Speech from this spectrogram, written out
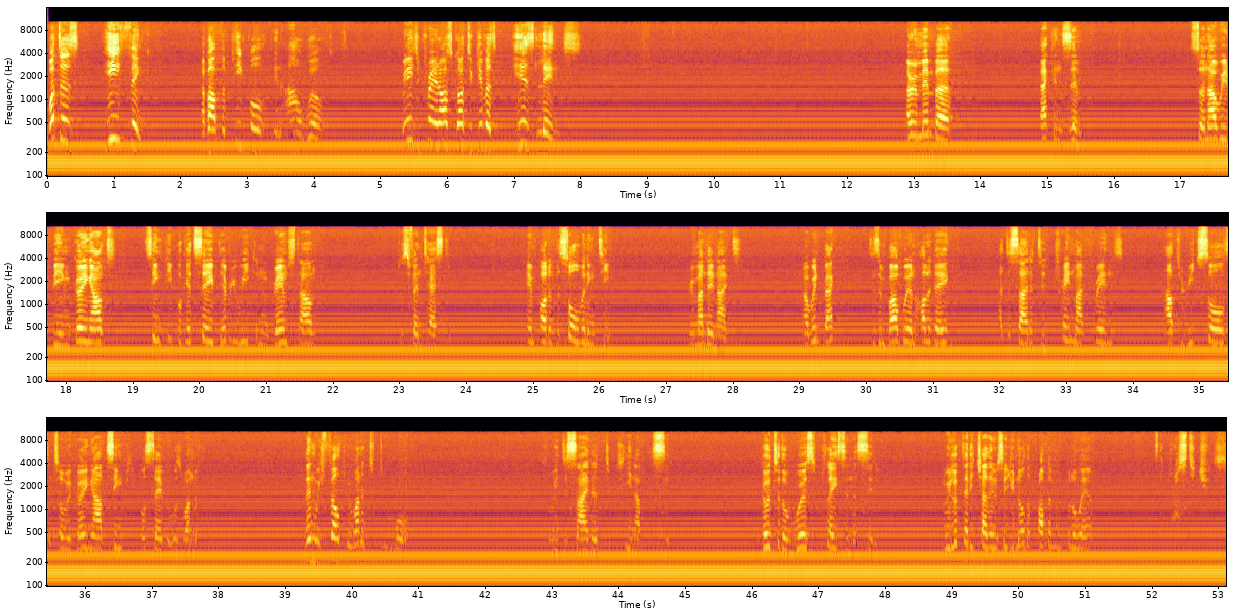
What does he think about the people in our world? We need to pray and ask God to give us his lens. I remember back in Zim. So now we've been going out, seeing people get saved every week in Grahamstown. It was fantastic. Became part of the soul winning team every Monday night. I went back to Zimbabwe on holiday. I decided to train my friends how to reach souls, and so we're going out, seeing people saved. It was wonderful. Then we felt we wanted to do more. So we decided to clean up the city, go to the worst place in the city. We looked at each other and we said, You know the problem in Bulawayo? It's the prostitutes.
